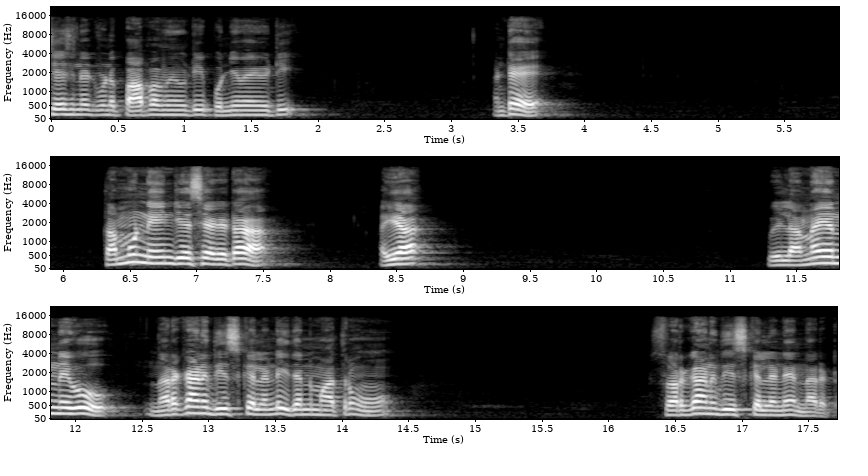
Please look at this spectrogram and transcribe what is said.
చేసినటువంటి పాపం ఏమిటి పుణ్యం ఏమిటి అంటే తమ్ముణ్ణి ఏం చేశాడట? అయ్యా వీళ్ళ అన్నయ్యను నీవు నరకానికి తీసుకెళ్ళండి ఇదని మాత్రం స్వర్గానికి తీసుకెళ్ళండి అన్నారట.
